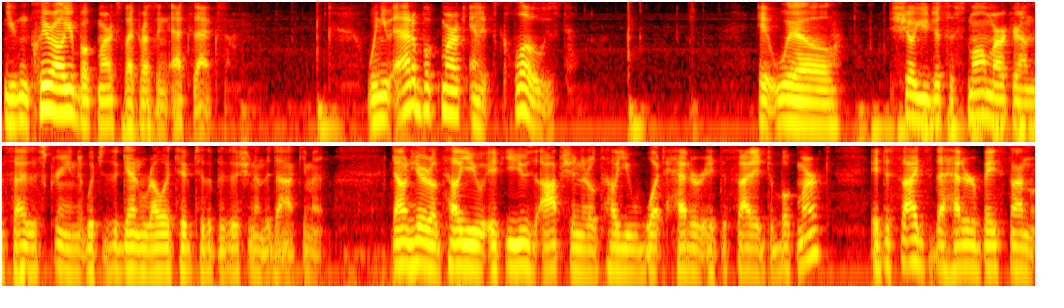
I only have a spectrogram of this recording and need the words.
you can clear all your bookmarks by pressing XX. When you add a bookmark and it's closed, it will show you just a small marker on the side of the screen, which is again relative to the position in the document. Down here, it'll tell you, if you use option, it'll tell you what header it decided to bookmark. It decides the header based on,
